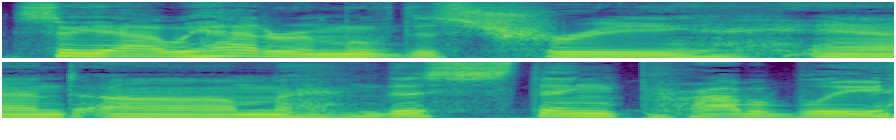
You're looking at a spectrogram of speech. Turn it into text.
so yeah, we had to remove this tree, and um, this thing probably,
